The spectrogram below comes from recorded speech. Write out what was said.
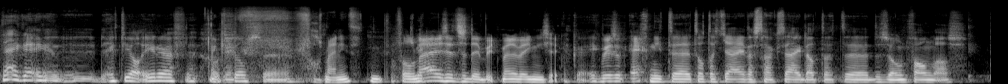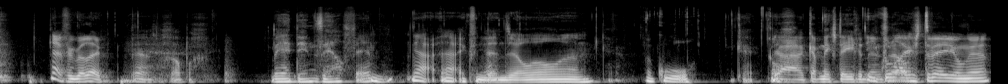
Ja, ik, ik- heeft hij al eerder grote films... eh, Volgens mij niet. Volgens mij is het zijn debuut, maar dat weet ik niet zeker. Oké, Ik wist ook echt niet, eh, totdat jij daar straks zei dat het eh, de zoon van was. Ja, vind ik wel leuk. Ja, dat is wel grappig. Ben jij Denzel-fan? Ja, ja ik vind Ja? Denzel wel, eh, wel cool. Oké. Ja, ik heb niks tegen Denzel. Equalizer 2, jongen.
